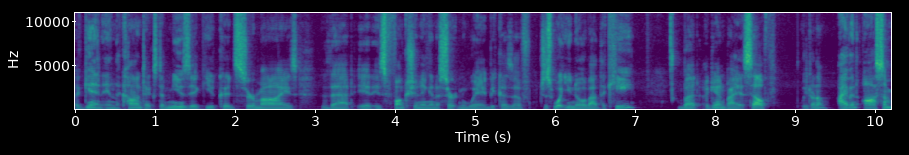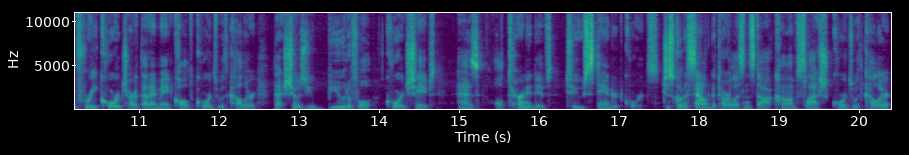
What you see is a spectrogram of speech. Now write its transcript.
Again, in the context of music, you could surmise that it is functioning in a certain way because of just what you know about the key. But again, by itself, we don't know. I have an awesome free chord chart that I made called Chords with Color that shows you beautiful chord shapes as alternatives to standard chords. Just go to soundguitarlessons.com slash chords with color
